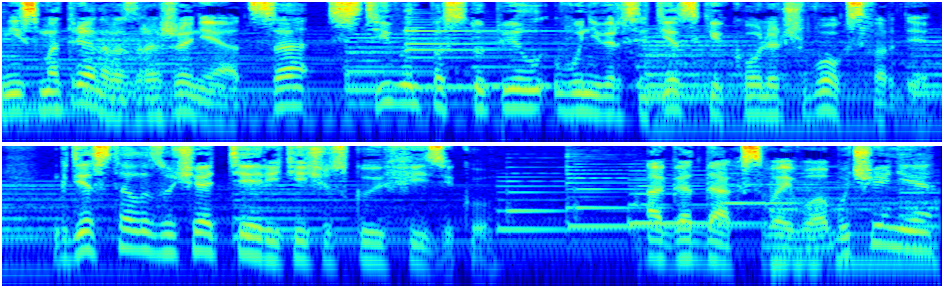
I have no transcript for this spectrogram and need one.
несмотря на возражения отца, Стивен поступил в университетский колледж в Оксфорде, где стал изучать теоретическую физику. О годах своего обучения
